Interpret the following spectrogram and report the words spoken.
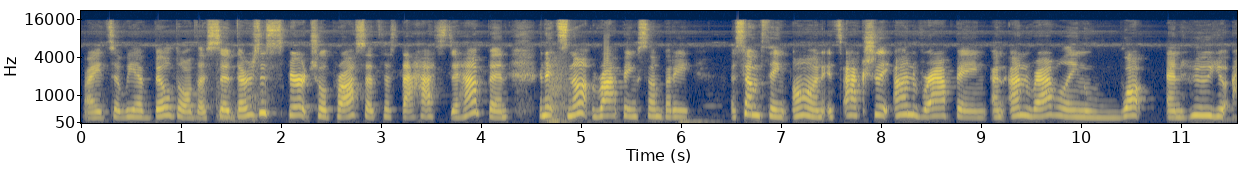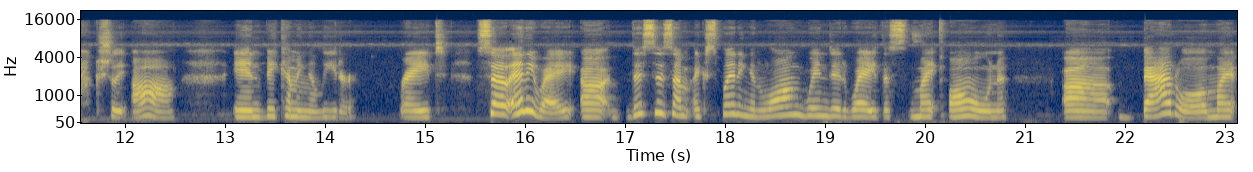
right? So we have built all this. So there's a spiritual process that, that has to happen and it's not wrapping somebody something on. It's actually unwrapping and unraveling what and who you actually are in becoming a leader, right? So anyway, uh, this is I'm um, explaining in a long-winded way this my own uh, battle, my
